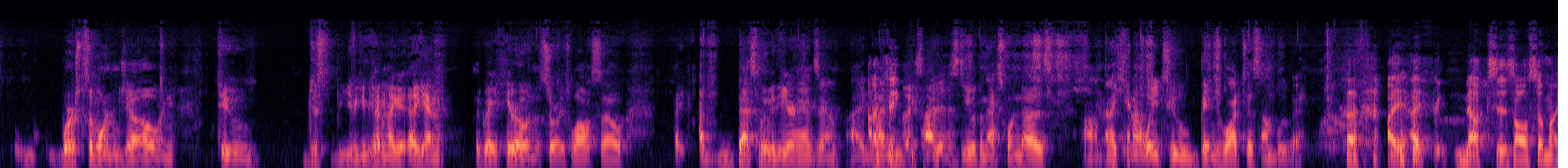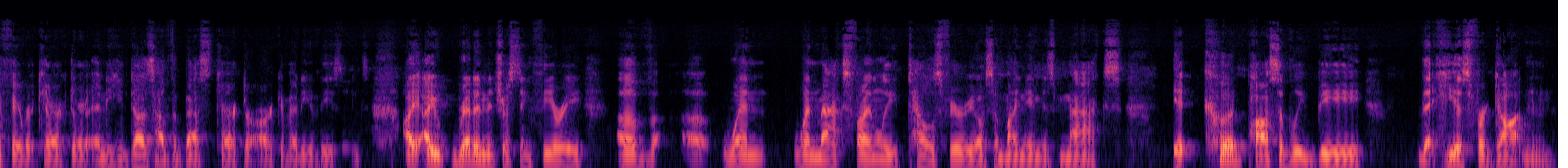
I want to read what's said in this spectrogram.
worships Immortan Joe and to just becoming like again a great hero in the story as well. So best movie of the year, hands down. I, am really excited to see what the next one does, um, and I cannot wait to binge watch this on Blu-ray. I, I, think Nux is also my favorite character, and he does have the best character arc of any of these things. I, I read an interesting theory of uh, when when Max finally tells Furiosa, "My name is Max," it could possibly be that he has forgotten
